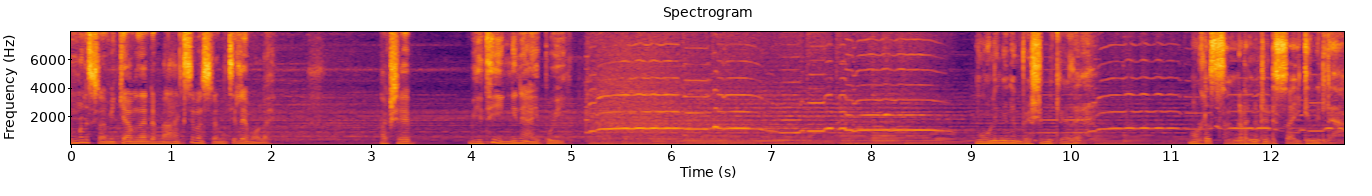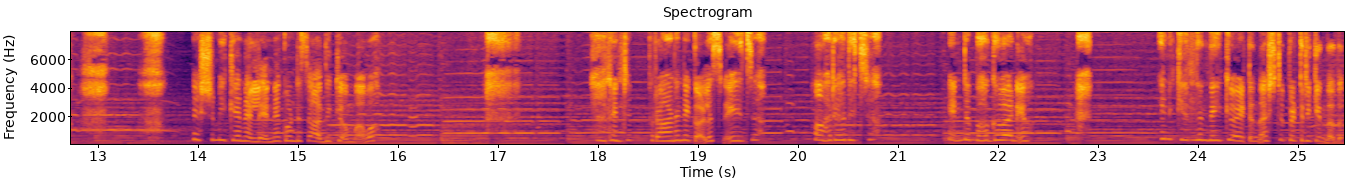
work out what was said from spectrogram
നമ്മൾ ശ്രമിക്കാമെന്നതിന്റെ മാക്സിമം ശ്രമിച്ചില്ലേ മോളെ? പക്ഷേ വിധി ഇങ്ങനെ ആയിപ്പോയി. മോളിങ്ങനെ വിഷമിക്കാതെ മോളുടെ സങ്കടം കണ്ടിട്ട് സഹിക്കുന്നില്ല. വിഷമിക്കാനല്ലേ എന്നെ കൊണ്ട് സാധിക്കും മാവ ഞാൻ എന്റെ പ്രാണനേക്കാൾ സ്നേഹിച്ച ആരാധിച്ച എന്റെ ഭഗവാനെയോ? എനിക്ക് എന്നേക്കുമായിട്ട് നഷ്ടപ്പെട്ടിരിക്കുന്നത്?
